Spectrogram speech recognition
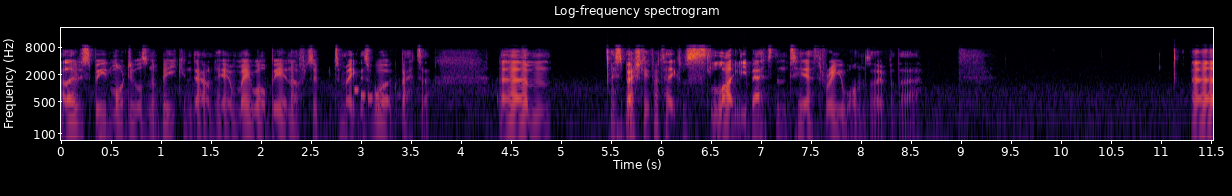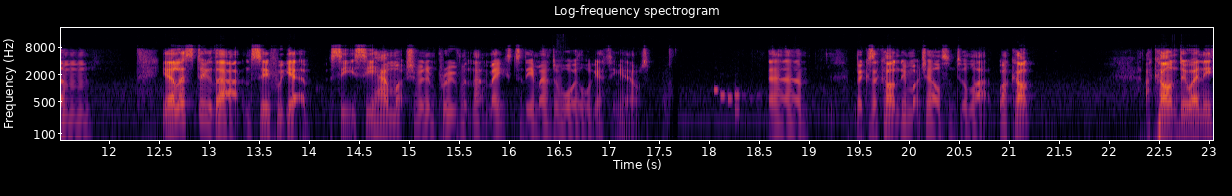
a load of speed modules and a beacon down here may well be enough to to make this work better. Um, Especially if I take some slightly better than tier three ones over there. Um, yeah, let's do that and see if we get a see see how much of an improvement that makes to the amount of oil we're getting out. Um, because I can't do much else until that. Well, I can't. I can't do any.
